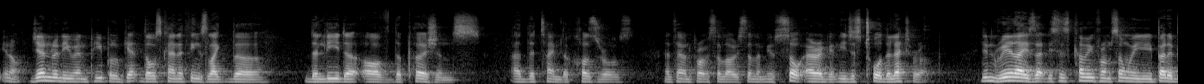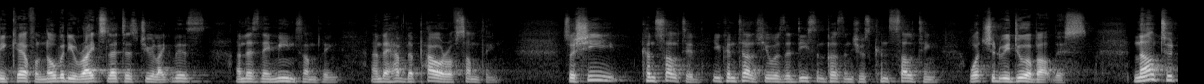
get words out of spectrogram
you know, generally when people get those kind of things, like the, the leader of the Persians at the time, the Khosrows, at the time the Prophet ﷺ, he was so arrogant, he just tore the letter up. Didn't realize that this is coming from somewhere, you better be careful. Nobody writes letters to you like this unless they mean something and they have the power of something. So she consulted. You can tell she was a decent person. She was consulting. What should we do about this? Now, to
